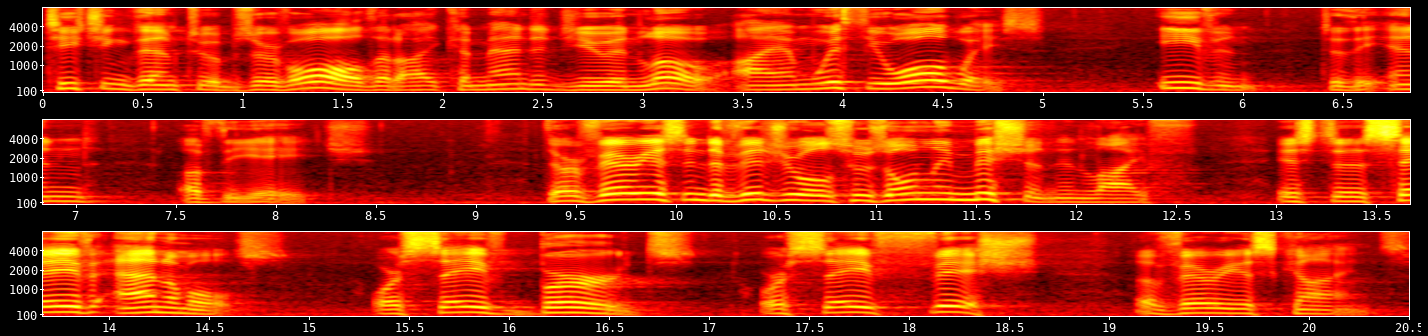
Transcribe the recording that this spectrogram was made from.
teaching them to observe all that I commanded you. And lo, I am with you always, even to the end of the age. There are various individuals whose only mission in life is to save animals or save birds or save fish of various kinds.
